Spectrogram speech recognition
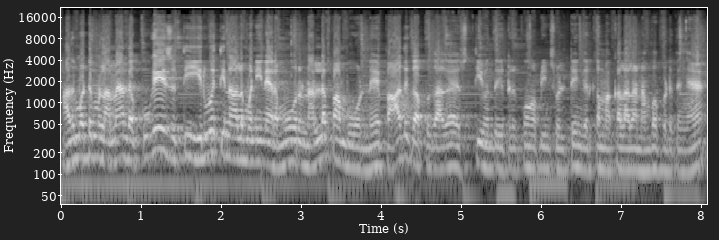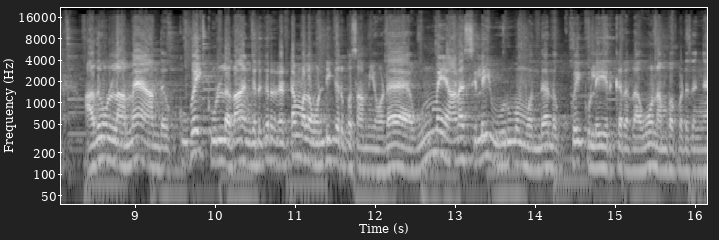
அது மட்டும் இல்லாமல் அந்த குகையை சுற்றி இருபத்தி நாலு மணி நேரமும் ஒரு நல்ல பாம்பு ஒன்று பாதுகாப்புக்காக சுற்றி வந்துக்கிட்டு இருக்கும் அப்படின்னு சொல்லிட்டு இங்கே இருக்க மக்களால் நம்பப்படுதுங்க அதுவும் இல்லாமல் அந்த குகைக்குள்ளே தான் இங்கே இருக்கிற ரெட்டமலை ஒண்டிக்கருப்பசாமியோட உண்மையான சிலை உருவம் வந்து அந்த குகைக்குள்ளே இருக்கிறதாவும் நம்பப்படுதுங்க.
